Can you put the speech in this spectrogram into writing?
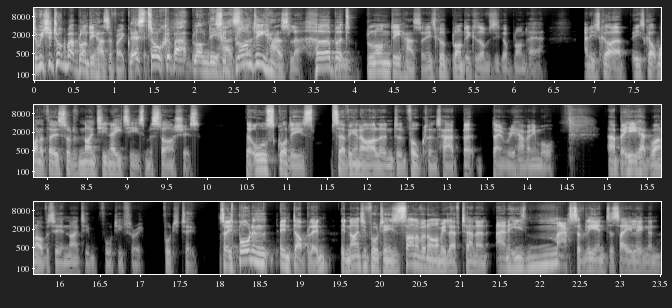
So we should talk about Blondie Hasler very quickly. let's talk about blondie So Hasler. Blondie Hasler, Herbert Mm. Blondie Hasler. He's called Blondie because obviously he's got blonde hair, and he's got a he's got one of those sort of 1980s moustaches that all squaddies serving in Ireland and Falklands had, but don't really have anymore. Uh, but he had one obviously in 1943, 42. So he's born in, in Dublin in 1914. He's the son of an army lieutenant, and he's massively into sailing and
